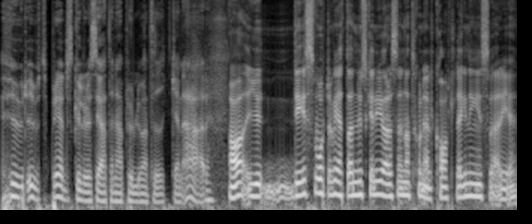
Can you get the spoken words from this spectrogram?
Hur utbredd skulle du säga att den här problematiken är? Ja, det är svårt att veta. Nu ska det göras en nationell kartläggning i Sverige,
